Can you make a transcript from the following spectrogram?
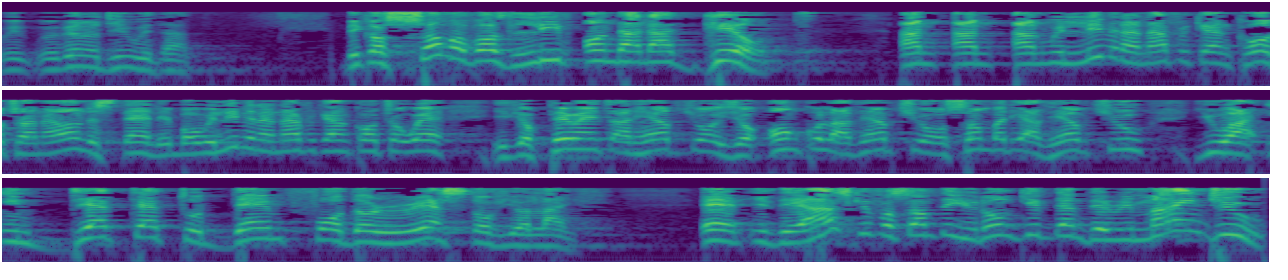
We, we're going to deal with that. Because some of us live under that guilt. And, and, and we live in an African culture, and I understand it, but we live in an African culture where if your parents had helped you, or if your uncle have helped you, or somebody have helped you, you are indebted to them for the rest of your life. And if they ask you for something you don't give them, they remind you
